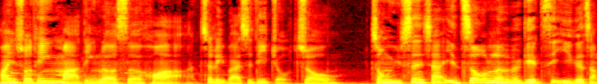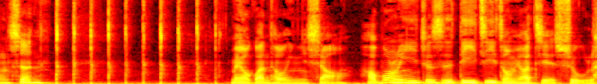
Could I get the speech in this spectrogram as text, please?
欢迎收听马丁乐色话。这礼拜是第九周，终于剩下一周了，给自己一个掌声。没有罐头音效，好不容易就是第一季终于要结束了。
